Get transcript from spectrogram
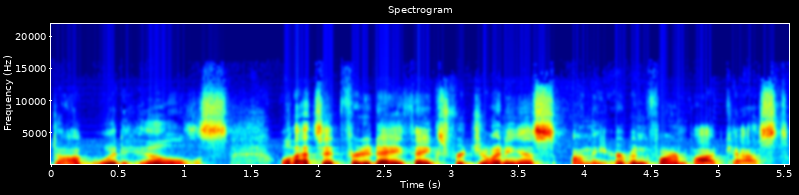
dogwood hills. Well, that's it for today. Thanks for joining us on the Urban Farm Podcast.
